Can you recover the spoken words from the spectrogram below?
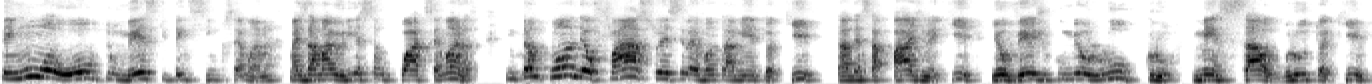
Tem um ou outro mês que tem cinco semanas, mas a maioria são quatro semanas. Então, quando eu faço esse levantamento aqui, tá, dessa página aqui, eu vejo que o meu lucro mensal bruto aqui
